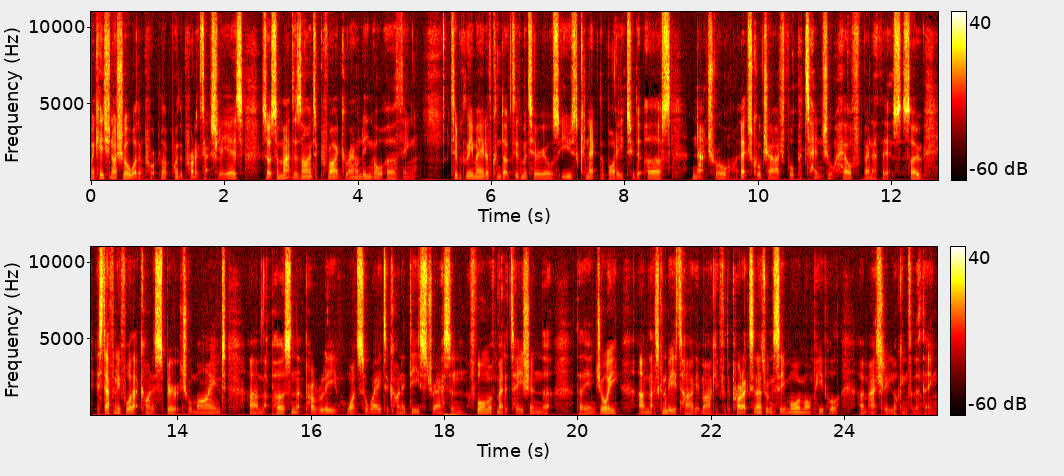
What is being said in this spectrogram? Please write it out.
in case you're not sure what the, what the product actually is, so it's a mat designed to provide grounding or earthing typically made of conductive materials used to connect the body to the Earth's natural electrical charge for potential health benefits. So it's definitely for that kind of spiritual mind, um, that person that probably wants a way to kind of de stress and a form of meditation that, that they enjoy. Um, that's going to be a target market for the products. And as we can see, more and more people um, actually looking for the thing.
